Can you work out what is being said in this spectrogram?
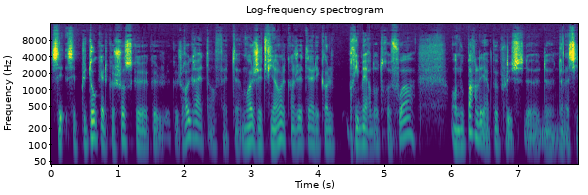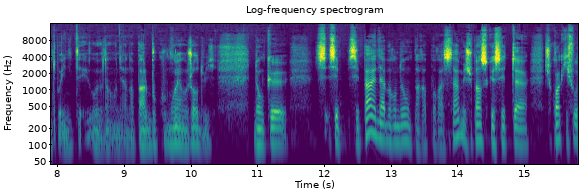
c'est plutôt quelque chose que, je regrette, en fait. Moi, j'ai finalement, quand j'étais à l'école primaire d'autrefois, on nous parlait un peu plus de, la citoyenneté. On en, parle beaucoup moins aujourd'hui. Donc, euh, c'est pas un abandon par rapport à ça, mais je pense que c'est Je crois qu'il faut,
